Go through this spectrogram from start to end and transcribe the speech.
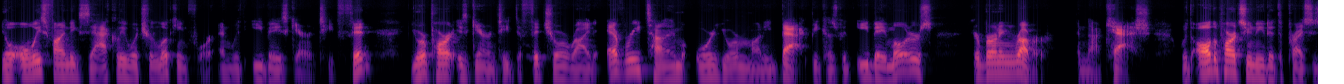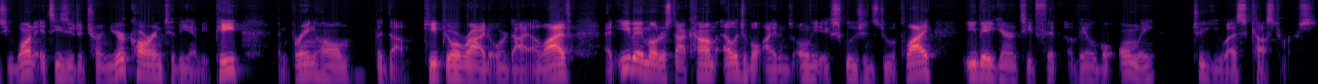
You'll always find exactly what you're looking for. And with eBay's guaranteed fit, your part is guaranteed to fit your ride every time or your money back. Because with eBay Motors, you're burning rubber and not cash. With all the parts you need at the prices you want, it's easy to turn your car into the MVP and bring home the dub. Keep your ride or die alive at ebaymotors.com. Eligible items only, exclusions do apply. eBay guaranteed fit available only to U.S. customers.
